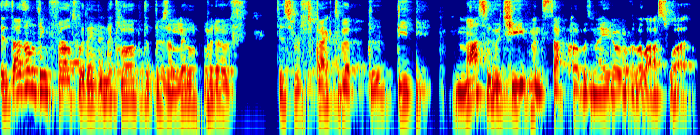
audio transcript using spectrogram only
Is that something felt within the club that there's a little bit of disrespect about the, the massive achievements that club has made over the last while?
